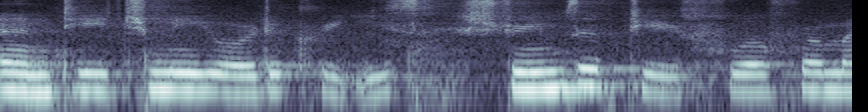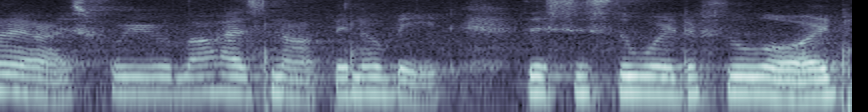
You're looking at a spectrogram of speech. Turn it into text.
and teach me your decrees. Streams of tears flow from my eyes, for your law has not been obeyed. This is the word of the Lord.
